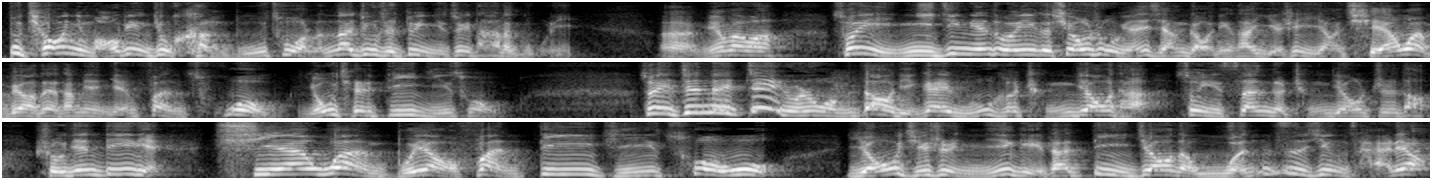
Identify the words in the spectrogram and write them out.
不挑你毛病就很不错了，那就是对你最大的鼓励，啊，明白吗？所以你今天作为一个销售员想搞定他也是一样，千万不要在他面前犯错误，尤其是低级错误。所以，针对这种人，我们到底该如何成交他？送你三个成交之道。首先，第一点，千万不要犯低级错误，尤其是你给他递交的文字性材料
